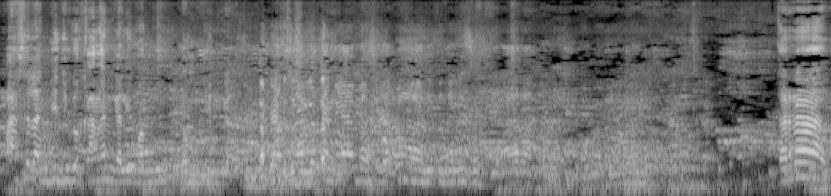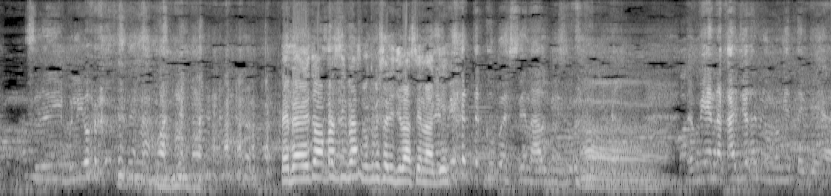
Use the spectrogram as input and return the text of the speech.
pastilah dia juga kangen kali manggung nggak mungkin nggak Tapi ada kesulitan karena sudah dibeli orang namanya TBA itu apa sih Bas? Mungkin bisa dijelasin lagi. TBA Teguh Bastian Aldi. Ah. Tapi enak aja kan ngomongnya TBA.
